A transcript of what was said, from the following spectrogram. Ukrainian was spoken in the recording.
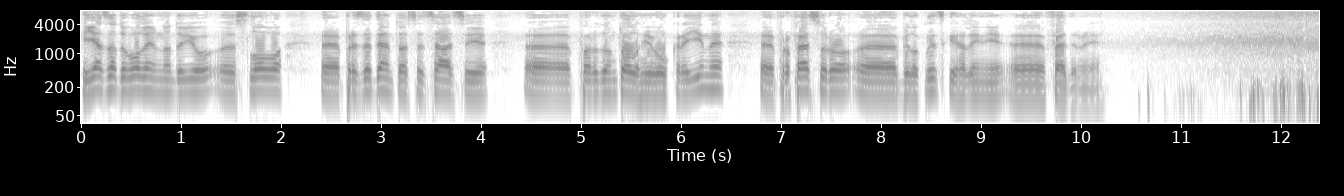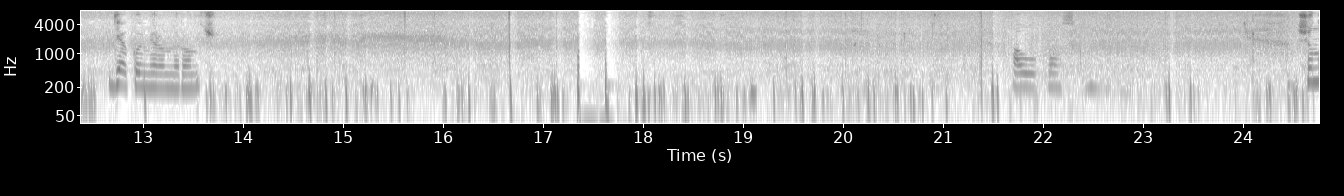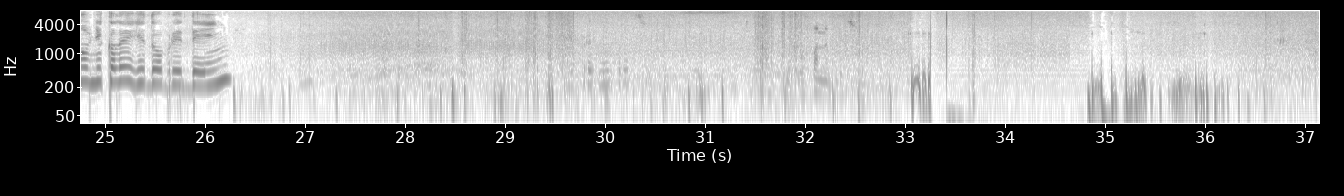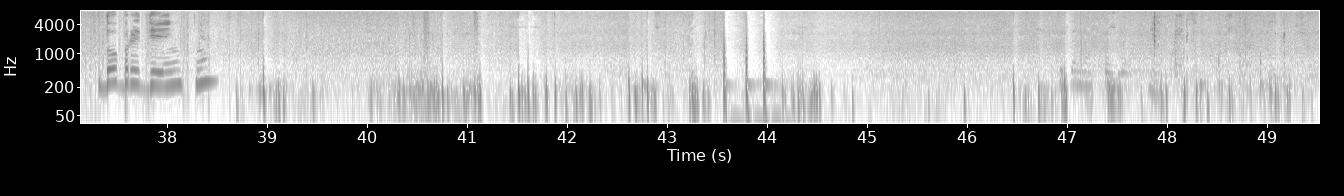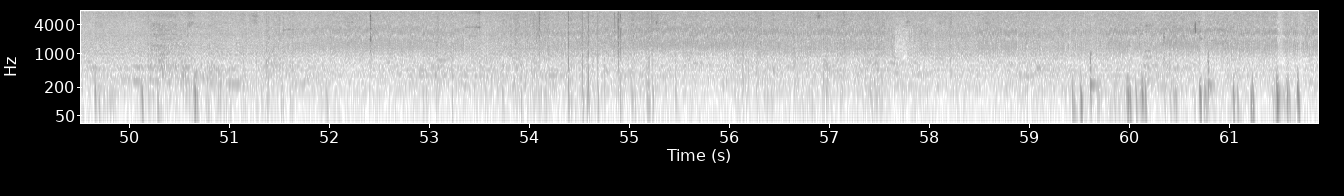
І я задоволенням надаю е, слово е, президенту Асоціації е, пародонтологів України, професору Білоклицькій Галині Федоровні. Дякую, Мирон Миронович. Шановні колеги, добрий день. Мікрофон не працює. Добрий день. Ні?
